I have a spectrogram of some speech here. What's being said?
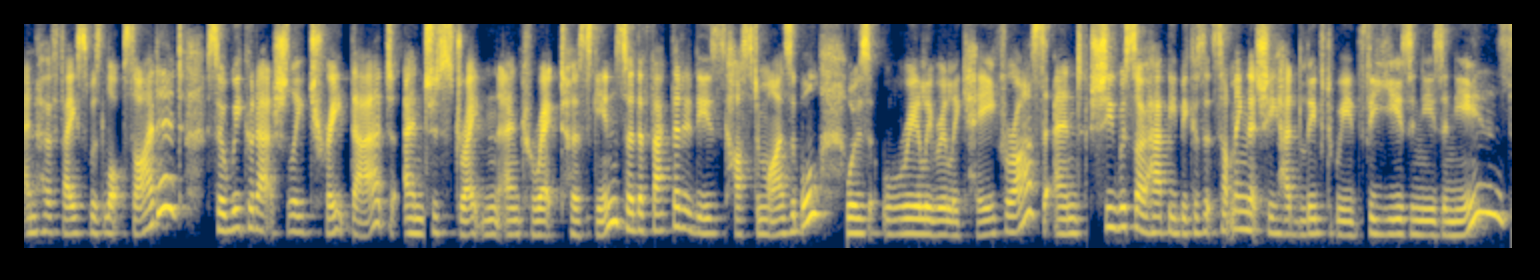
and her face was lopsided. So we could actually treat that and to straighten and correct her skin. So the fact that it is customizable was really, really key for us. And she was so happy because it's something that she had lived with for years and years and years.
